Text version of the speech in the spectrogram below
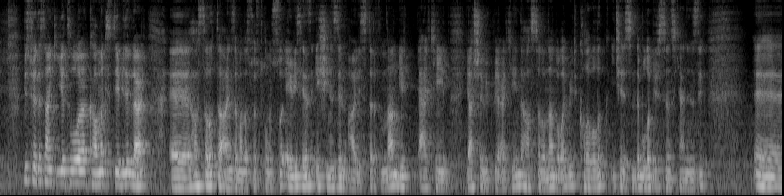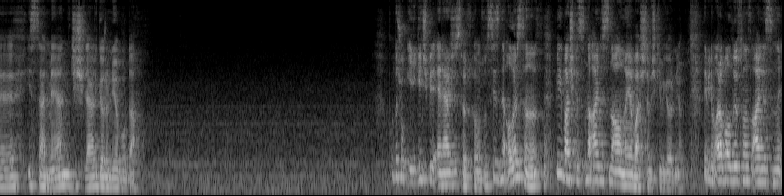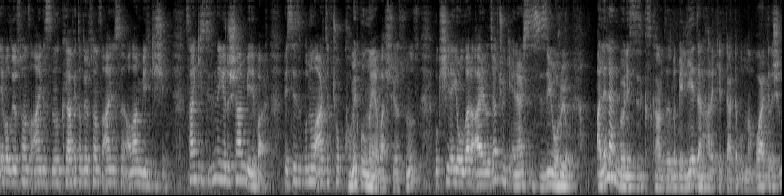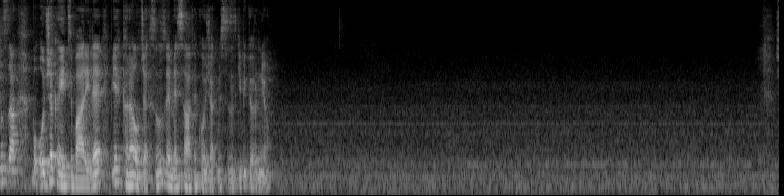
Bir sürede sanki yatılı olarak kalmak isteyebilirler. Ee, hastalık da aynı zamanda söz konusu. Evliyseniz eşinizin ailesi tarafından bir erkeğin, yaşça büyük bir erkeğin de hastalığından dolayı bir kalabalık içerisinde bulabilirsiniz kendinizi. Ee, istenmeyen kişiler görünüyor burada. Burada çok ilginç bir enerji söz konusu. Siz ne alırsanız bir başkasında aynısını almaya başlamış gibi görünüyor. Ne bileyim araba alıyorsanız aynısını, ev alıyorsanız aynısını, kıyafet alıyorsanız aynısını alan bir kişi. Sanki sizinle yarışan biri var ve siz bunu artık çok komik bulmaya başlıyorsunuz. Bu kişiyle yollar ayrılacak çünkü enerjisi sizi yoruyor alenen böyle sizi kıskandığını belli eden hareketlerde bulunan bu arkadaşınız da bu Ocak ayı itibariyle bir karar alacaksınız ve mesafe koyacakmışsınız gibi görünüyor.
